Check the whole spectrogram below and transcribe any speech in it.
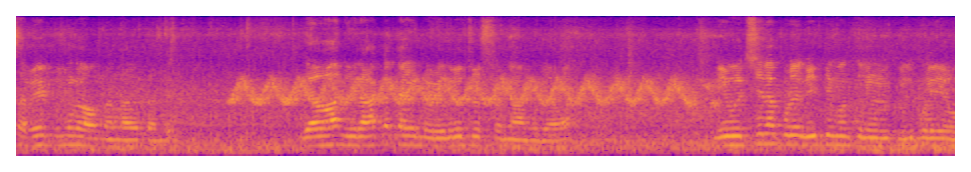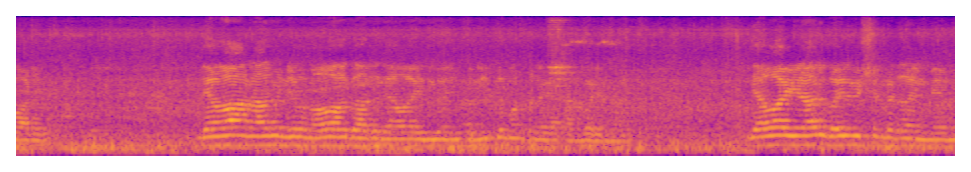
సమీపముగా ఉందన్నారు తండ్రి. దేవా నీ రాకకై నువ్వు ఎదురు చూస్తున్నాము దేవా. నీవు వచ్చినప్పుడు నీతిమంతులను వెళ్ళిపోయేవాడు దేవా అన్నారు నీవు నోవాగారు దేవా ఇదిగో నీకు నీతిమంతులుగా కనబడినాడు దేవా ఈనాడు బయలు విషయం పెట్టడానికి మేము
